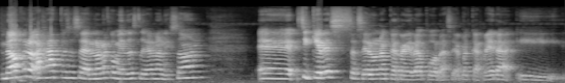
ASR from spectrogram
No, pero ajá, pues o sea, no recomiendo estudiar en la Unison. Eh, si quieres hacer una carrera por hacer la carrera y...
